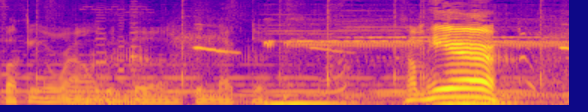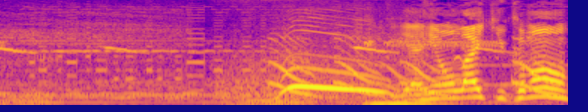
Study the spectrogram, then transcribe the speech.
fucking around with the, the nectar. Come here! Woo! Yeah, he don't like you. Come on.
